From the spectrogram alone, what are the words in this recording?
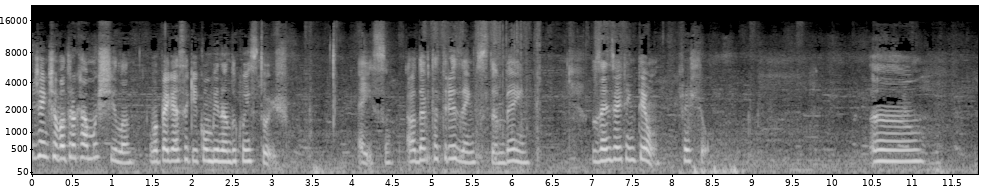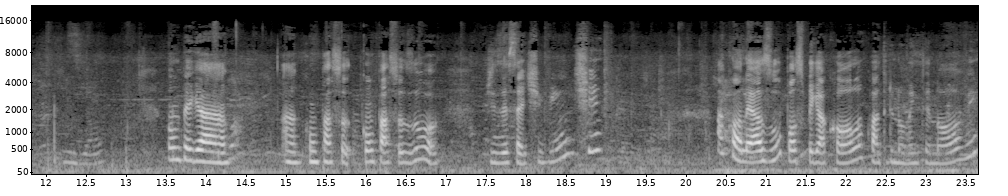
Gente, eu vou trocar a mochila. Vou pegar essa aqui combinando com o estojo. É isso. Ela deve estar 300 também. 281. Fechou. Hum... Vamos pegar a compasso, compasso azul, ó. 17,20. A cola é azul, posso pegar a cola, 4,99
